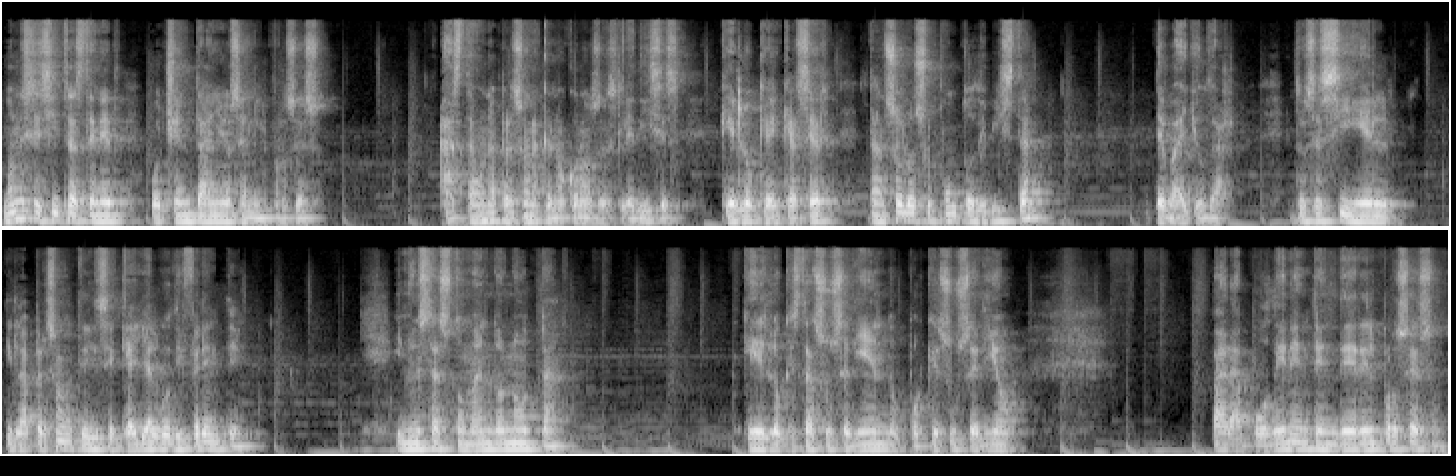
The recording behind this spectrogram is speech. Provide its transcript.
no necesitas tener 80 años en el proceso. Hasta una persona que no conoces le dices qué es lo que hay que hacer, tan solo su punto de vista te va a ayudar. Entonces, si él y la persona te dice que hay algo diferente y no estás tomando nota, qué es lo que está sucediendo, por qué sucedió, para poder entender el proceso.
